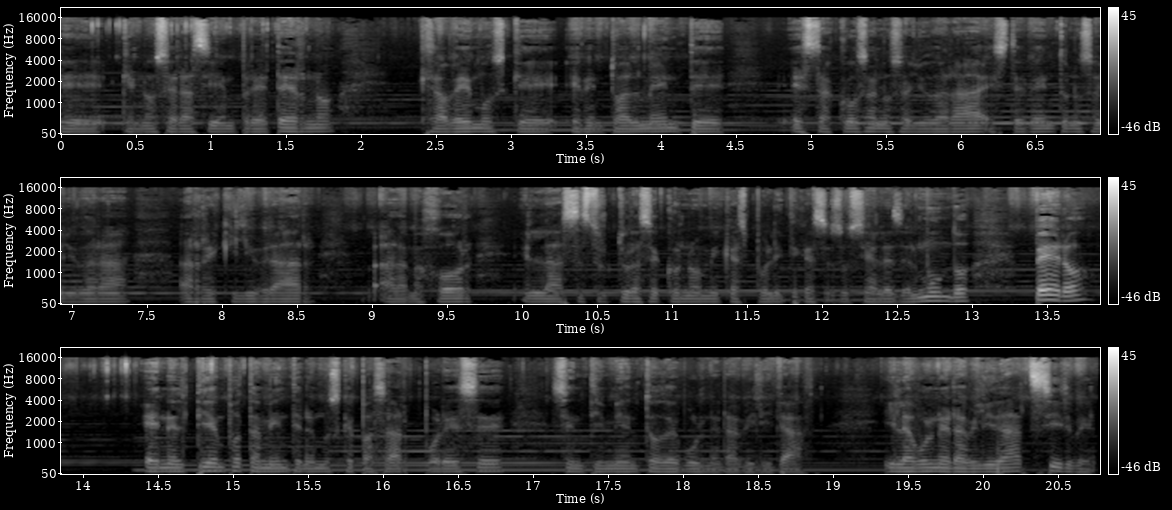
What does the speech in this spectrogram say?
eh, que no será siempre eterno, sabemos que eventualmente esta cosa nos ayudará, este evento nos ayudará a reequilibrar a lo mejor las estructuras económicas, políticas y sociales del mundo, pero en el tiempo también tenemos que pasar por ese sentimiento de vulnerabilidad. Y la vulnerabilidad sirve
